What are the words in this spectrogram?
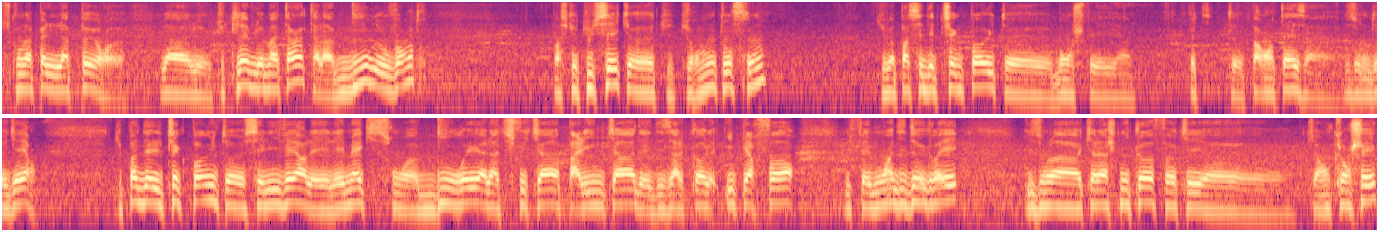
ce qu'on appelle la peur. euh, tu te lèves le matin, tu as la boule au ventre, parce que tu sais que tu, remontes au front, tu vas passer des checkpoints. euh, bon, je fais une petite parenthèse à zone de guerre. Tu passes des checkpoints, euh, c'est l'hiver, les, mecs sont bourrés à la Tsuika, Palinka, des, des alcools hyper forts, il fait moins 10 degrés. Ils ont la Kalachnikov qui est, qui est enclenchée.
